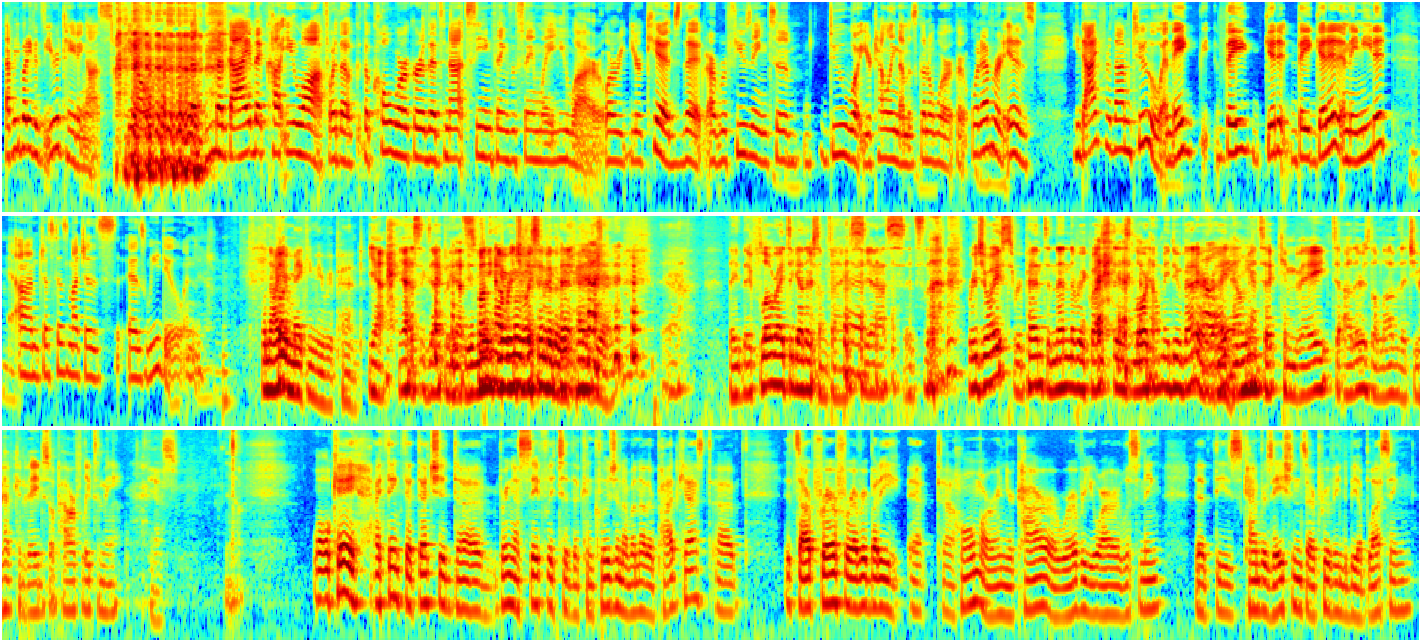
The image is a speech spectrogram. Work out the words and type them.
everybody that's irritating us you know the, the guy that cut you off or the the coworker that's not seeing things the same way you are or your kids that are refusing to mm-hmm. do what you're telling them is going to work or whatever it mm-hmm. is he died for them too and they they get it they get it and they need it um, just as much as as we do. And Well, now But- you're making me repent. Yeah. Yes. Exactly. Yes. It's funny moved- how you moved rejoice us into and the repent. Yeah. here. They, they flow right together sometimes. yes. It's the rejoice, repent, and then the request is, Lord, help me do better, Help right? me, Help yeah. me to convey to others the love that you have conveyed so powerfully to me. Yes. Yeah. Well, okay. I think that that should uh, bring us safely to the conclusion of another podcast. Uh, it's our prayer for everybody at uh, home or in your car or wherever you are listening that these conversations are proving to be a blessing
